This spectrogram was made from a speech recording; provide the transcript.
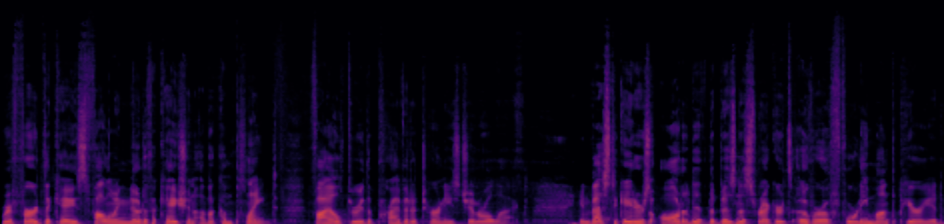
referred the case following notification of a complaint filed through the Private Attorneys General Act. Investigators audited the business records over a 40 month period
